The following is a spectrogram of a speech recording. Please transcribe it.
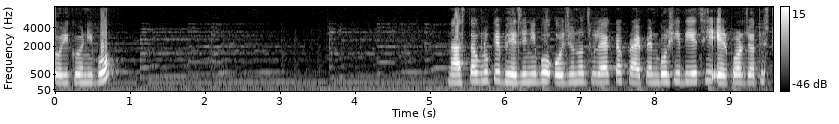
তৈরি করে নিব। নাস্তাগুলোকে ভেজে নিব। ওই জন্য চুলায় একটা ফ্রাই প্যান বসিয়ে দিয়েছি। এরপর যথেষ্ট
